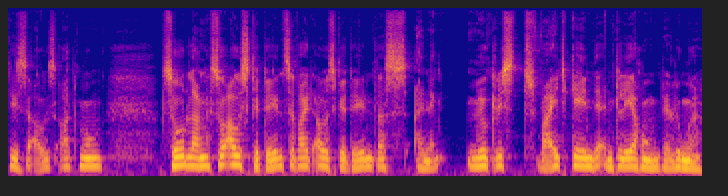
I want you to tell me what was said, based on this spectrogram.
diese Ausatmung so lang, so ausgedehnt, so weit ausgedehnt, dass eine möglichst weitgehende Entleerung der Lunge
